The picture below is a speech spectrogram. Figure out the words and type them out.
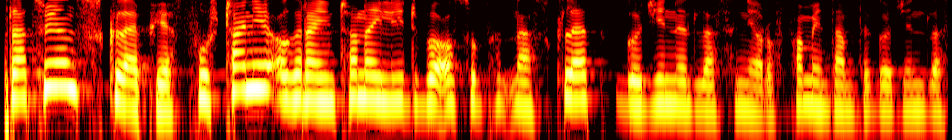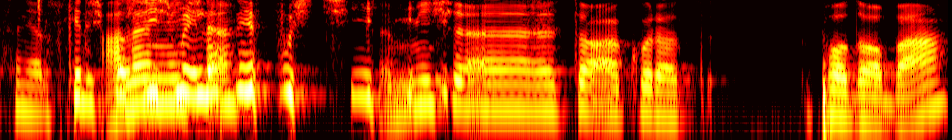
Pracując w sklepie, wpuszczanie ograniczonej liczby osób na sklep, godziny dla seniorów. Pamiętam te godziny dla seniorów. Kiedyś Ale poszliśmy mi i się- nas nie wpuścili. Mi się to akurat podoba,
